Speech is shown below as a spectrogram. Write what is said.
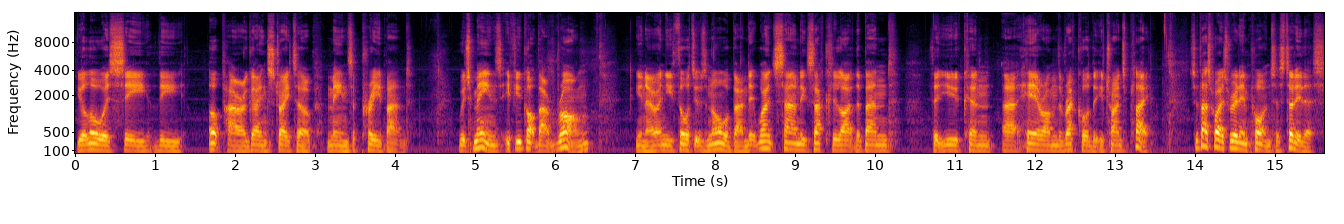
you'll always see the up arrow going straight up means a pre-bend. Which means if you got that wrong, you know, and you thought it was a normal band, it won't sound exactly like the band that you can uh, hear on the record that you're trying to play. So that's why it's really important to study this.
